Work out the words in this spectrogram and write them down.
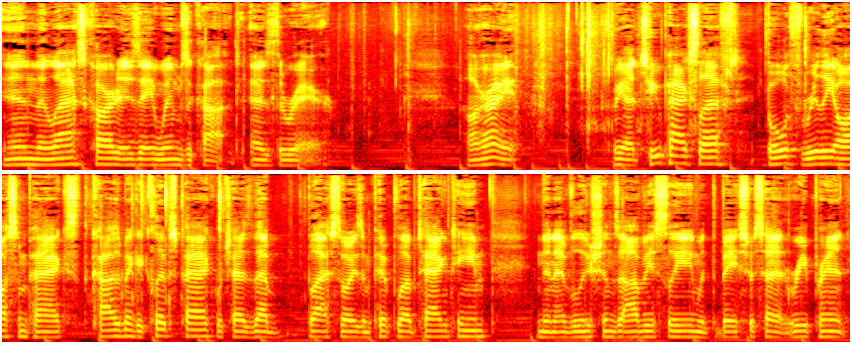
And the last card is a Whimsicott as the rare. Alright, we got two packs left, both really awesome packs. The Cosmic Eclipse pack, which has that Blastoise and Piplup tag team. And then Evolutions, obviously, with the base set reprint.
